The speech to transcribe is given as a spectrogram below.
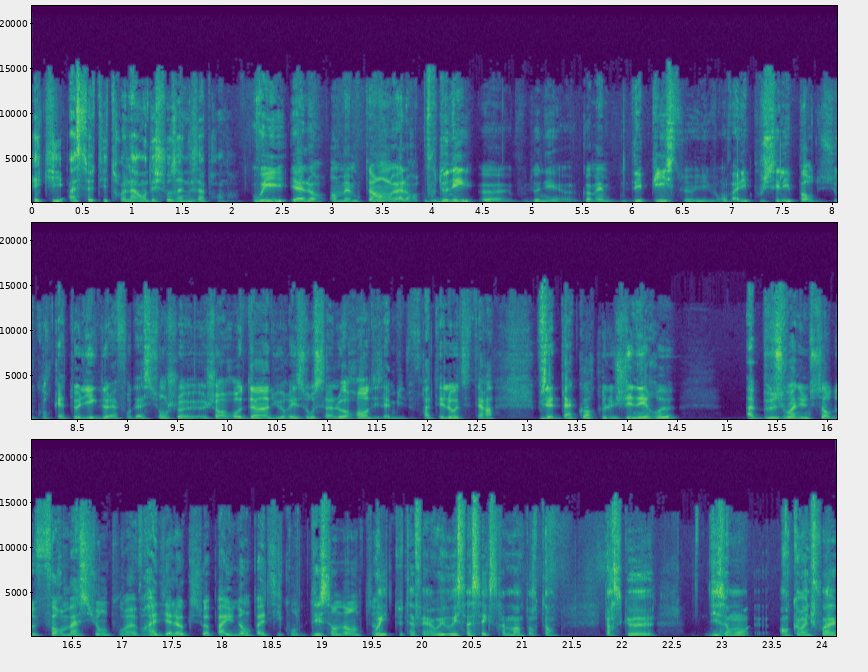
et qui, à ce titre-là, ont des choses à nous apprendre. Oui, et alors en même temps, alors vous donnez, euh, vous donnez euh, quand même des pistes. On va aller pousser les portes du Secours catholique, de la Fondation Jean Rodin, du réseau Saint-Laurent, des Amis de Fratello, etc. Vous êtes d'accord que le généreux a besoin d'une sorte de formation pour un vrai dialogue qui soit pas une empathie condescendante? Oui, tout à fait. Oui, oui, ça c'est extrêmement important parce que disons, encore une fois,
